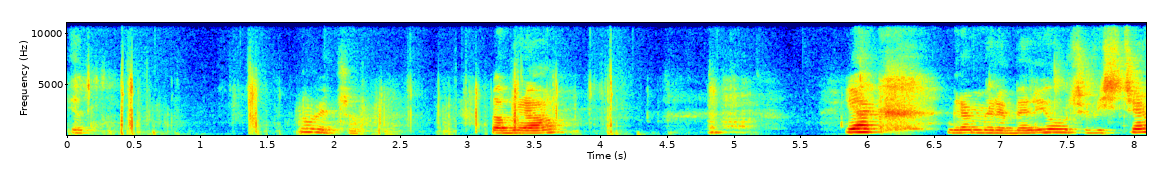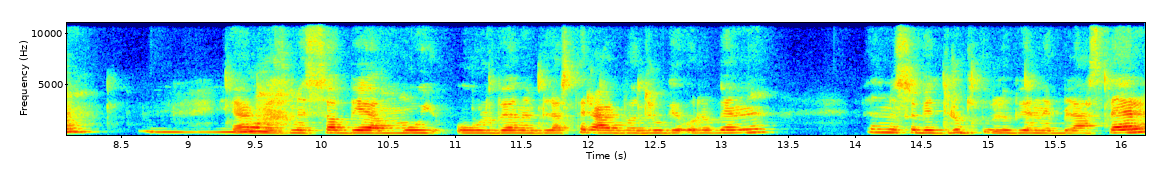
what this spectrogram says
Ja... No wiecie. Dobra. Jak gramy rebelią, oczywiście. Ja wezmę sobie mój ulubiony blaster albo drugi ulubiony. Wezmę sobie drugi ulubiony blaster.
